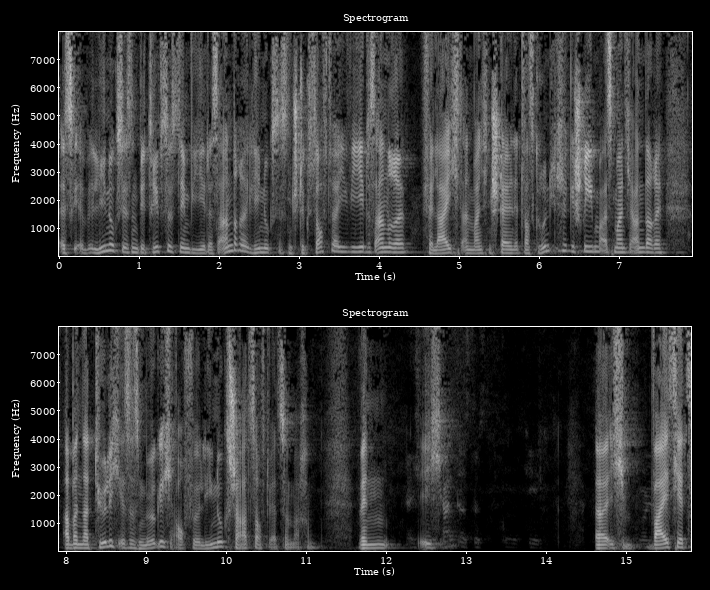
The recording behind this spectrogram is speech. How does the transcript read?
es, Linux ist ein Betriebssystem wie jedes andere. Linux ist ein Stück Software wie jedes andere. Vielleicht an manchen Stellen etwas gründlicher geschrieben als manche andere. Aber natürlich ist es möglich, auch für Linux Schadsoftware zu machen. Wenn ich, äh, ich weiß jetzt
